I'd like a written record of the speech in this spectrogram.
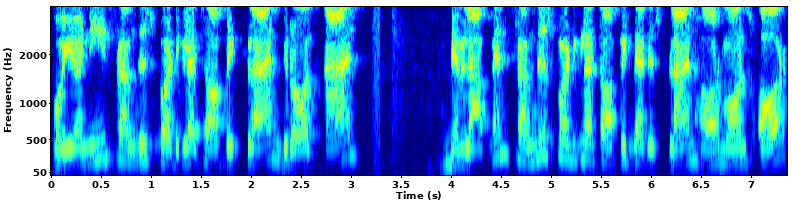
for your NEET from this particular topic plan growth and development from this particular topic that is plant hormones or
